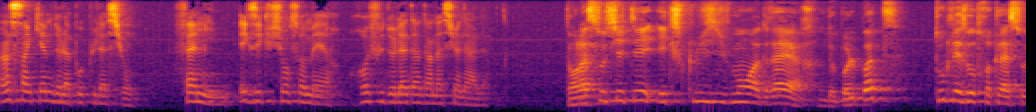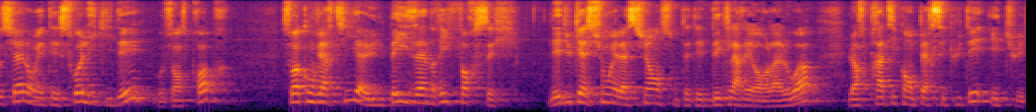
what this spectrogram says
un cinquième de la population, famine, exécution sommaire, refus de l'aide internationale. Dans la société exclusivement agraire de Pol Pot, toutes les autres classes sociales ont été soit liquidées, au sens propre, soit converties à une paysannerie forcée. L'éducation et la science ont été déclarées hors la loi, leurs pratiquants persécutés et tués.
